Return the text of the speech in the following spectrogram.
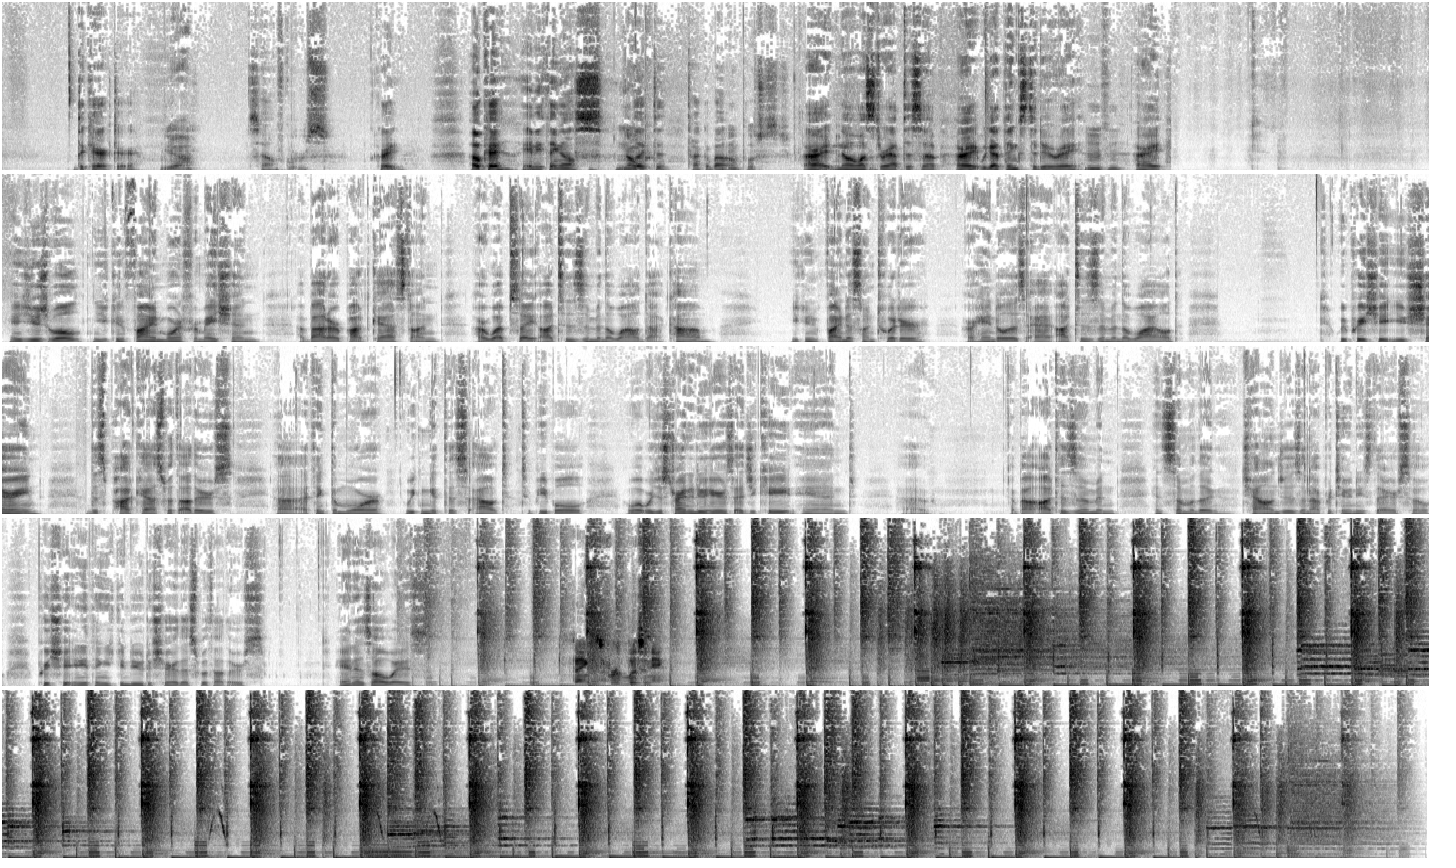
the character. Yeah, So of course. great. Okay. Anything else you'd Nope. like to talk about? Nope, All right. Noah wants to wrap this up. All right. We got things to do, right? Mhm. All right. As usual, you can find more information about our podcast on our website, autisminthewild.com. You can find us on Twitter. Our handle is at autisminthewild. We appreciate you sharing this podcast with others uh, I think the more we can get this out to people, what we're just trying to do here is educate and uh, about autism and and some of the challenges and opportunities there. So appreciate anything you can do to share this with others. And as always, Thanks for listening.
